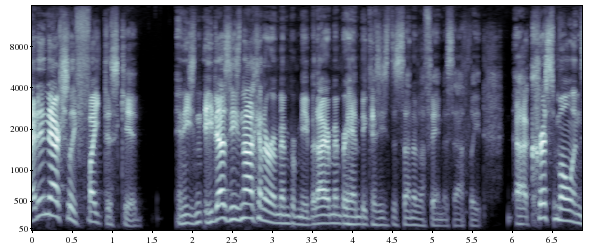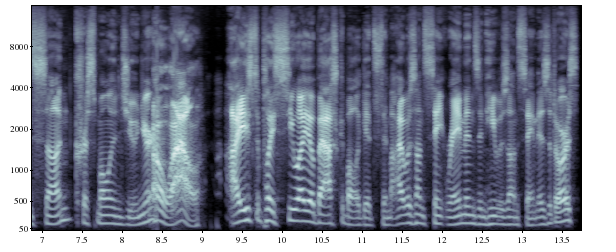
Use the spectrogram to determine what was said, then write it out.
I didn't actually fight this kid. And he's he does he's not going to remember me, but I remember him because he's the son of a famous athlete. Uh, Chris Mullin's son, Chris Mullin Jr. Oh wow. I used to play CYO basketball against him. I was on St. Raymond's and he was on St. Isidore's.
